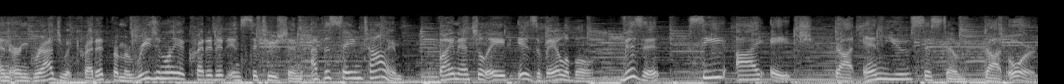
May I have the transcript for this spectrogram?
and earn graduate credit from a regionally accredited institution at the same time. Financial aid is available. Visit CIH.NUSystem.org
